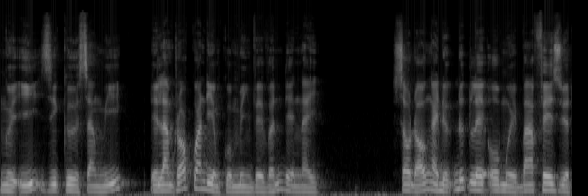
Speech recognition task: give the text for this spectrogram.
Người Ý di cư sang Mỹ để làm rõ quan điểm của mình về vấn đề này. Sau đó Ngài được Đức Leo 13 phê duyệt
